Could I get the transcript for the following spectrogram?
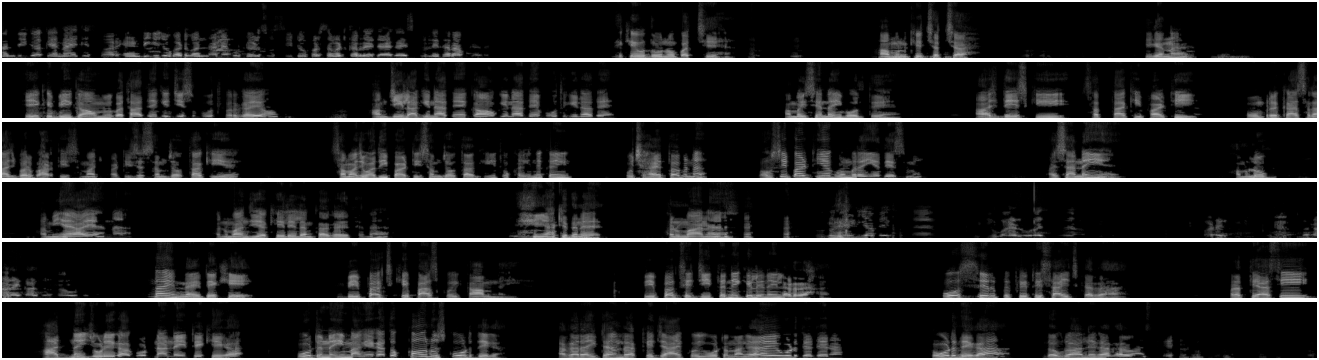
गांधी का कहना है कि इस बार एनडीए जो गठबंधन है, वो डेढ़ सौ सीटों पर समेट कर रह जाएगा। इसको लेकर आप कह? रहे हैं देखिए, वो दोनों बच्चे हैं। हम उनके चच्चा हैं। ठीक है ना? एक भी गाँव में बता दें कि जिस बूथ पर गए हों, हम जिला गिना दें, गाँव गिना दें, बूथ गिना दें, हम ऐसे नहीं बोलते हैं। आज देश की सत्ता की पार्टी ओम प्रकाश राजभर भारतीय समाज पार्टी से समझौता की है। समाजवादी पार्टी समझौता की तो कहीं ना कहीं कुछ है तब ना। बहुत सी पार्टियाँ घूम रही हैं देश में। ऐसा नहीं है। हम लोग हम यहाँ आए हैं ना। हनुमान जी अकेले लंका गए थे ना। यहाँ कितने हनुमान हैं। सोशल मीडिया पे वीडियो वायरल हो रहा है बता रहे नहीं नहीं देखिए विपक्ष के पास कोई काम नहीं है। विपक्ष जीतने के लिए नहीं लड़ रहा है। वो सिर्फ़ क्रिटिसाइज कर रहा है। प्रत्याशी हाथ नहीं जोड़ेगा घुटना नहीं टेकेगा, वोट नहीं मांगेगा तो कौन उसको वोट देगा? अगर ऐठन रख के जाए, कोई वोट मांगे, अरे, वोट दे देना। तो वोट देगा दौड़ा लेगा घरवा से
